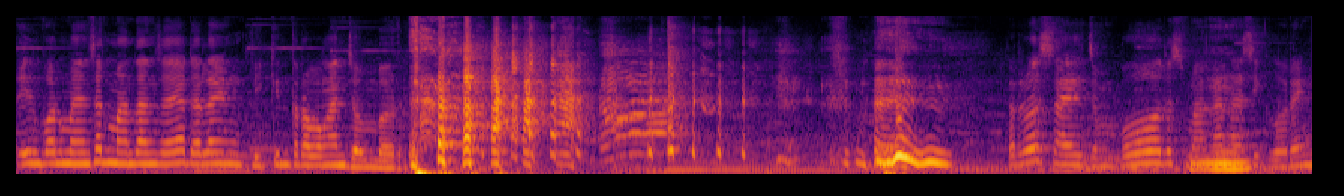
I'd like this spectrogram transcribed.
information mantan saya adalah yang bikin terowongan Jombor. terus saya jemput terus makan Hmm. nasi goreng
